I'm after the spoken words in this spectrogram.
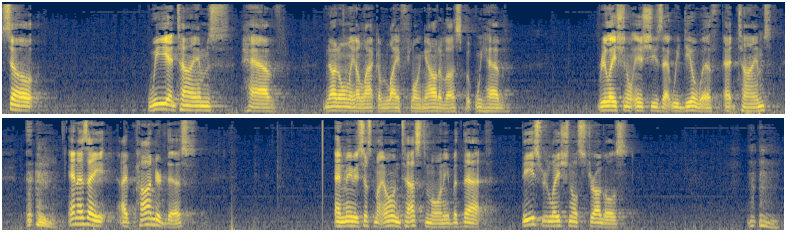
So, we at times have not only a lack of life flowing out of us, but we have relational issues that we deal with at times. and as I, I pondered this, and maybe it's just my own testimony, but that these relational struggles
